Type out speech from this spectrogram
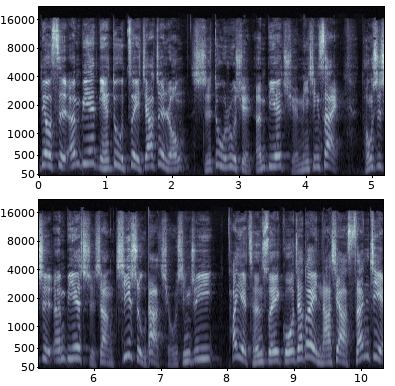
六次 NBA 年度最佳阵容，十度入选 NBA 全明星赛，同时是 NBA 史上七十五大球星之一。他也曾随国家队拿下三届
